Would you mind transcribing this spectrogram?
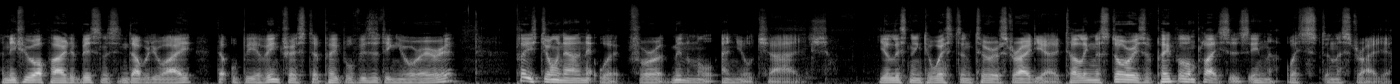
and if you operate a business in WA that will be of interest to people visiting your area, please join our network for a minimal annual charge. You're listening to Western Tourist Radio, telling the stories of people and places in Western Australia.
